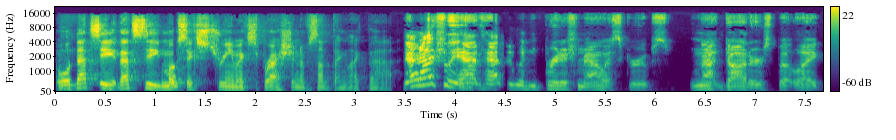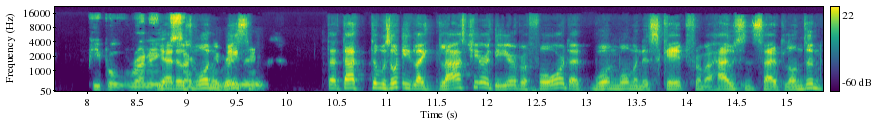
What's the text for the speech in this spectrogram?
Well, that's the that's the most extreme expression of something like that. That actually yeah. has happened with British Maoist groups, not daughters, but like people running. Yeah, there's one recent that that there was only like last year or the year before that one woman escaped from a house in South London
